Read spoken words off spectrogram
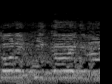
got to keep going.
